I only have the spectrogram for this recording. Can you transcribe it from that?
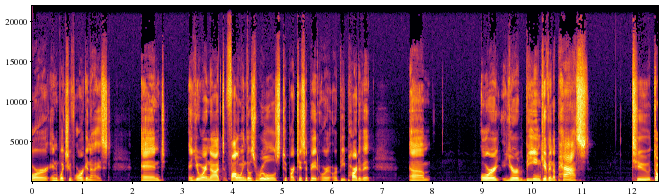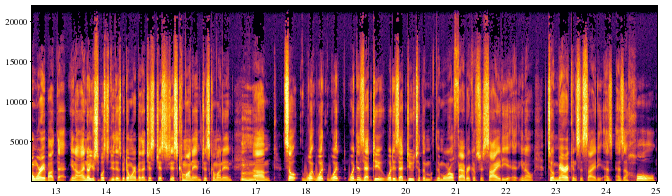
or in what you've organized. And and you are not following those rules to participate or, or be part of it um, or you're being given a pass to don't worry about that. You know i know you're supposed to do this but don't worry about that. Just just just come on in just come on in. Um, so what what what what does that do? What does that do to the, the moral fabric of society uh, you know to american society as as a whole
